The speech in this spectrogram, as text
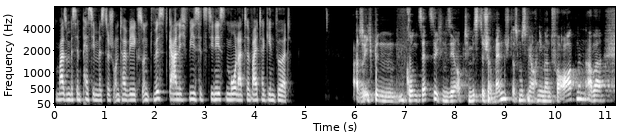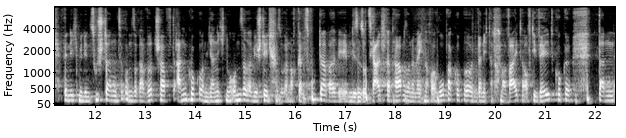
mal so ein bisschen pessimistisch unterwegs und wisst gar nicht, wie es jetzt die nächsten Monate weitergehen wird? Also ich bin grundsätzlich ein sehr optimistischer Mensch, das muss mir auch niemand verordnen, aber wenn ich mir den Zustand unserer Wirtschaft angucke und ja nicht nur unserer, wir stehen ja sogar noch ganz gut da, weil wir eben diesen Sozialstaat haben, sondern wenn ich nach Europa gucke und wenn ich dann noch mal weiter auf die Welt gucke, dann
